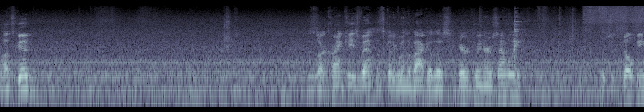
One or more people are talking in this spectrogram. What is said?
Well, that's good. Is our crankcase vent that's got to go in the back of this air cleaner assembly, which is filthy,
